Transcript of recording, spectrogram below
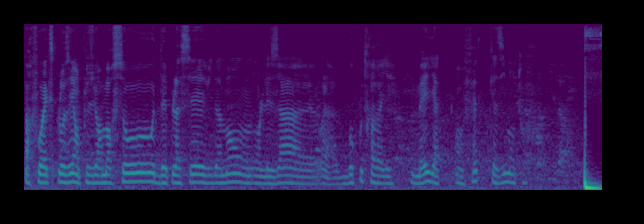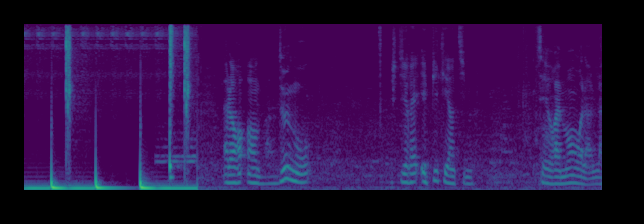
parfois explosées en plusieurs morceaux, déplacées évidemment, on, les a euh, beaucoup travaillées. Mais il y a en fait quasiment tout. Alors en deux mots, je dirais épique et intime. C'est vraiment la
